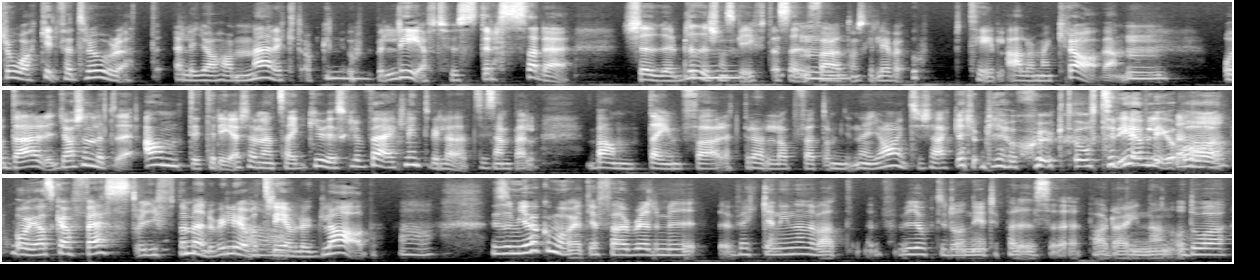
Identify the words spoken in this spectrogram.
tråkigt. För jag tror att, eller jag har märkt och Mm. upplevt hur stressade tjejer blir som ska gifta sig för att de ska leva upp till alla de här kraven. Och där, jag känner lite anti till det. Jag känner att så här, gud, jag skulle verkligen inte vilja till exempel banta inför ett bröllop för att om, när jag inte käkar då blir jag sjukt otrevlig och, och jag ska ha fest och gifta mig. Då vill jag vara Ja. trevlig och glad. Ja. Det som jag kommer ihåg att jag förberedde mig veckan innan det var att vi åkte då ner till Paris ett par dagar innan och då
